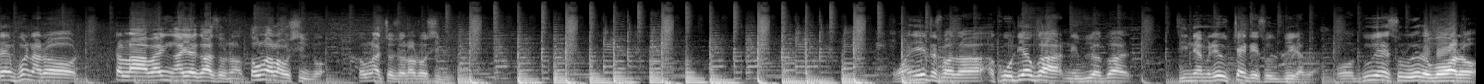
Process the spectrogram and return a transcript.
ဒီဇိုင်းဖွင့်တာတော့တစ်လပိုင်း9ရက်ကဆိုတော့3လလောက်ရှိပြီပေါ့3လကျော်ကျော်လောက်တော့ရှိပြီဝန်ရေးတစ်ဆွာသာအကိုတယောက်ကနေပြီးတော့သူကဒီနာမည်လေးကိုကြိုက်တယ်ဆိုပြီးပြေးတာဗျဟိုသူ့ရဲ့ဆိုလိုတဲ့ဘောကတော့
